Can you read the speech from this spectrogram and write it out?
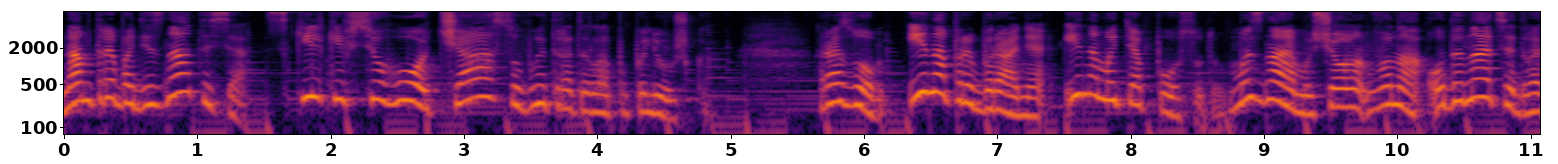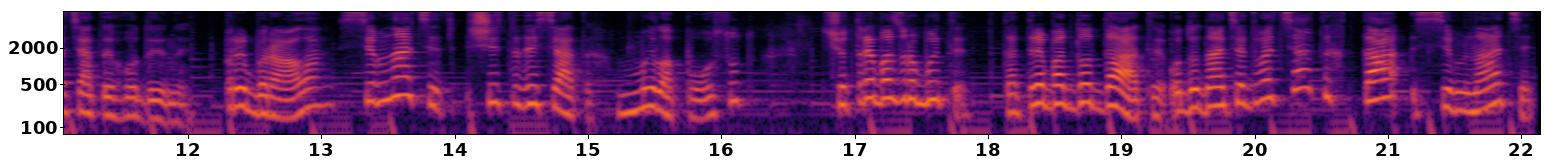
Нам треба дізнатися, скільки всього часу витратила попелюшка. Разом і на прибирання, і на миття посуду. Ми знаємо, що вона 11-20 години прибирала, 17-60 мила посуд. Що треба зробити? Та треба додати 11 та 17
